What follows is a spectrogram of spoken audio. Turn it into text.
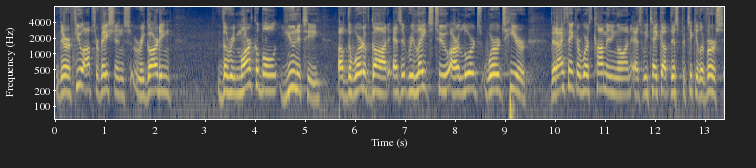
There are a few observations regarding the remarkable unity of the Word of God as it relates to our Lord's words here that I think are worth commenting on as we take up this particular verse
